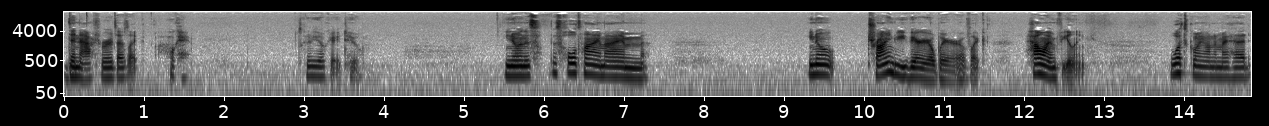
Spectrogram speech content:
then afterwards, I was like, okay, it's gonna be okay too. You know, and this this whole time, I'm, you know, trying to be very aware of like how I'm feeling, what's going on in my head,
